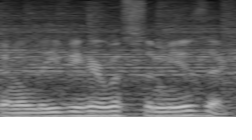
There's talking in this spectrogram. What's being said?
Gonna leave you here with some music.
